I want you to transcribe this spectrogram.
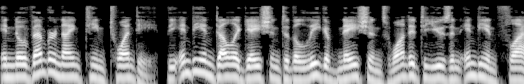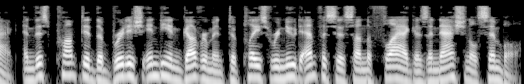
In November 1920, the Indian delegation to the League of Nations wanted to use an Indian flag, and this prompted the British Indian government to place renewed emphasis on the flag as a national symbol.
